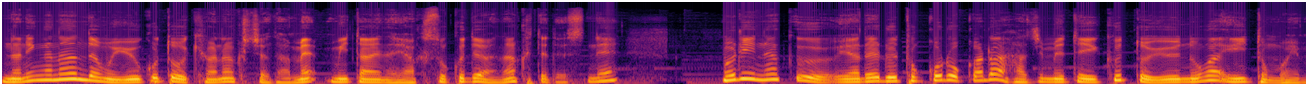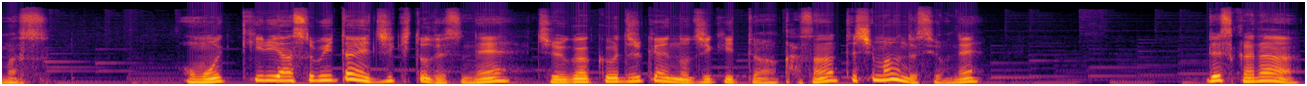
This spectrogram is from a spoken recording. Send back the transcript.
何が何でも言うことを聞かなくちゃダメみたいな約束ではなくてですね無理なくやれるところから始めていくというのがいいと思います。思いっきり遊びたい時期とですね中学受験の時期っては重なってしまうんですよね。ですから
